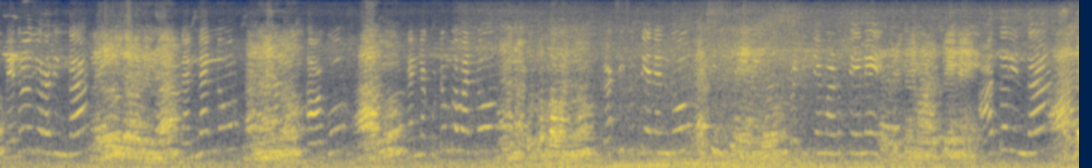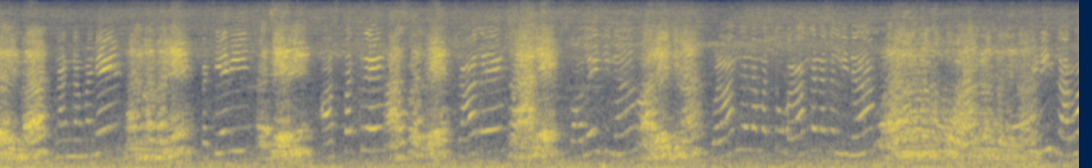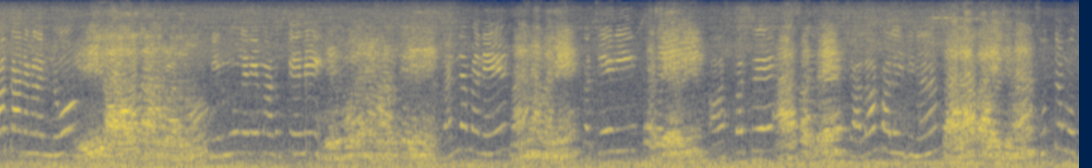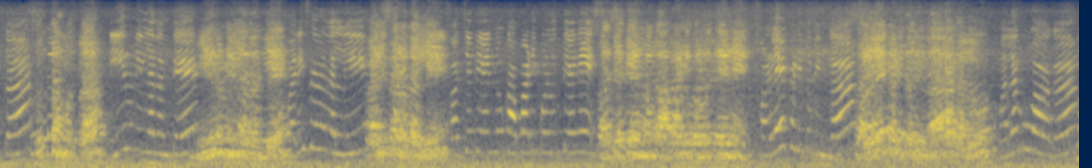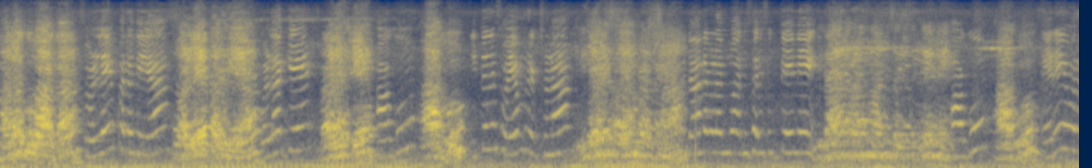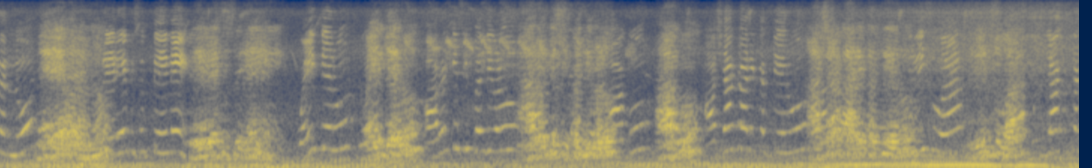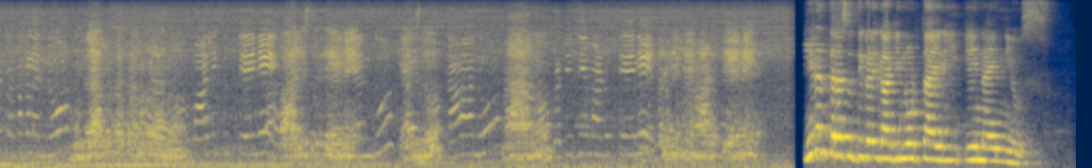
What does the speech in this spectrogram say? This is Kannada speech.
ಸ್ವಚ್ಛತೆಯನ್ನು ಕಾಪಾಡಿಕೊಳ್ಳುತ್ತೇನೆ. ಸ್ವಚ್ಛತೆಯನ್ನು ಕಾಪಾಡಿಕೊಳ್ಳುತ್ತೇನೆ. ಸೊಳ್ಳೆ ಕಡಿತದಿಂದ ಸೊಳ್ಳೆ ಕಡಿತದಿಂದ ಮಲಗುವಾಗ ಮಲಗುವಾಗ ಸೊಳ್ಳೆ ಪರದೆಯ ಸೊಳ್ಳೆ ಪರದೆಯ ಬಳಕೆ ಬಳಕೆ ಹಾಗೂ ಹಾಗೂ ಇತರ ಸ್ವಯಂ ರಕ್ಷಣಾ ಸ್ವಯಂ ರಕ್ಷಣಾ ವಿಧಾನಗಳನ್ನು ಅನುಸರಿಸುತ್ತೇನೆ. ಹಾಗೂ ಹಾಗೂ ನೆರೆಯವರನ್ನು ಪ್ರೇರೇಪಿಸುತ್ತೇನೆ. ವೈದ್ಯರು ಆರೋಗ್ಯ ಸಿಬ್ಬಂದಿಗಳು ಹಾಗೂ ಆಶಾ ಕಾರ್ಯಕರ್ತೆಯರು ತಿಳಿಸುವ ಮುಂಜಾಗ್ರತಾ ಕ್ರಮಗಳನ್ನು ಪಾಲಿಸುತ್ತೇನೆ ಎಂದು ನಾನು ಪ್ರತಿಜ್ಞೆ ಮಾಡುತ್ತೇನೆ. ನಿರಂತರ ಸುದ್ದಿಗಳಿಗಾಗಿ ನೋಡ್ತಾ ಇರಿ ಎ ನೈನ್ ನ್ಯೂಸ್.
